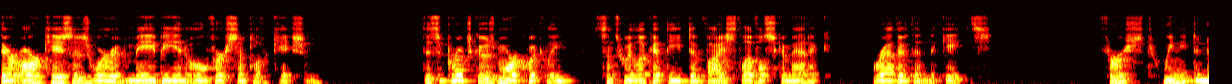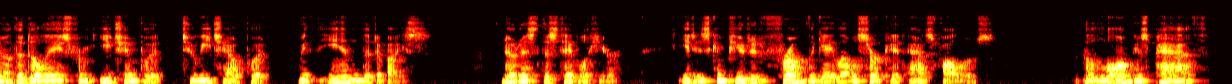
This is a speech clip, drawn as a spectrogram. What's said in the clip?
there are cases where it may be an oversimplification. This approach goes more quickly since we look at the device level schematic rather than the gates. First, we need to know the delays from each input to each output within the device. Notice this table here. It is computed from the gate level circuit as follows. The longest path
